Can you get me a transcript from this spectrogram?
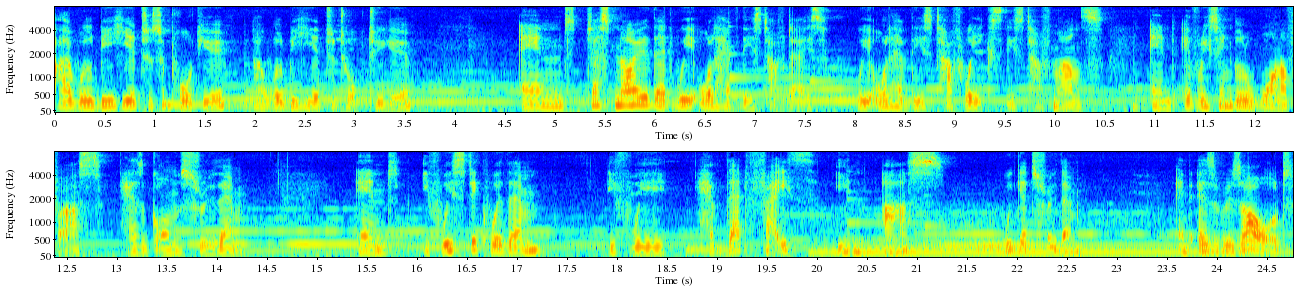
I will be here to support you. I will be here to talk to you. And just know that we all have these tough days. We all have these tough weeks, these tough months, and every single one of us has gone through them. And if we stick with them, if we have that faith in us, we get through them. And as a result,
